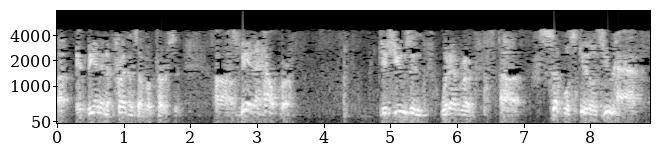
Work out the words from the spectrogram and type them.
uh, being in the presence of a person, uh, being a helper, just using whatever uh, simple skills you have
